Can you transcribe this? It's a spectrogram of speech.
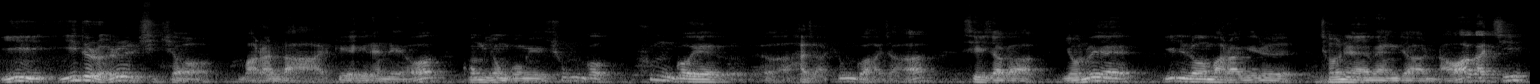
이 이들을 시켜 말한다 이렇게 얘기를 했네요. 공정공의 흉거 흉거에 어, 하자 흉거하자 세자가 연후에 일러 말하기를 전에 맹자 나와 같이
